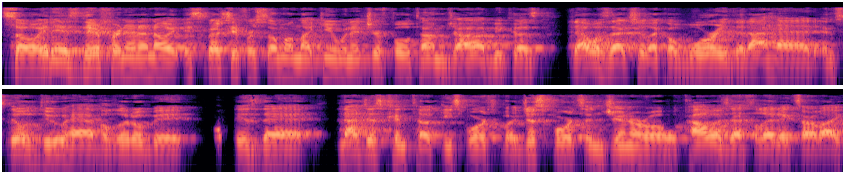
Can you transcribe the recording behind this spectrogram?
so it is different. And I know, especially for someone like you when it's your full time job, because that was actually like a worry that I had and still do have a little bit is that not just Kentucky sports, but just sports in general, college athletics are like,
